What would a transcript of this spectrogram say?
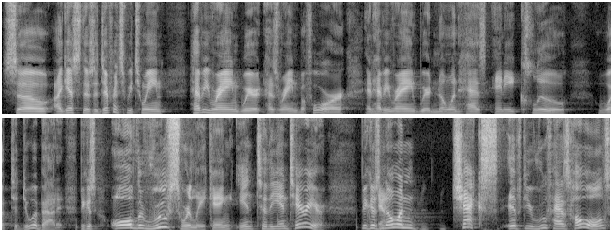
so i guess there's a difference between heavy rain where it has rained before and heavy rain where no one has any clue what to do about it because all the roofs were leaking into the interior because yeah. no one checks if the roof has holes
